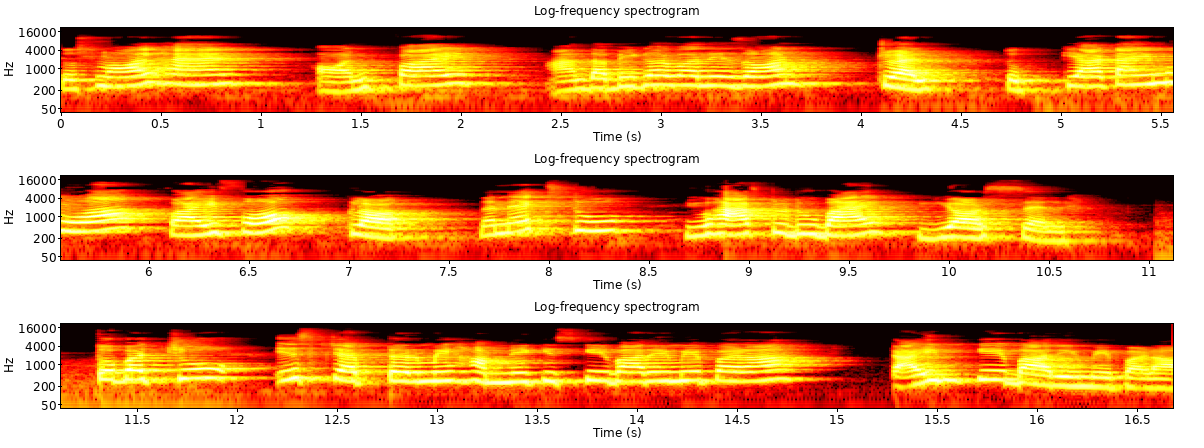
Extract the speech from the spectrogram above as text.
तो small hand on five and the bigger one is on twelve तो क्या टाइम हुआ? Five o'clock the next two you have to do by yourself तो बच्चों, इस चैप्टर में हमने किसके बारे में पढ़ा? टाइम के बारे में पढ़ा.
